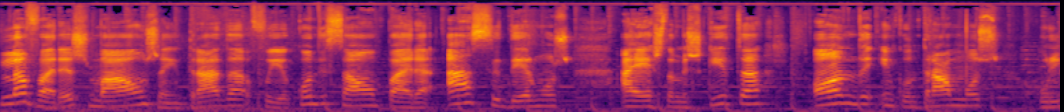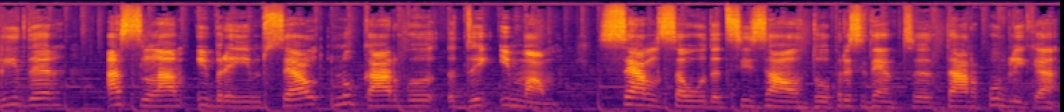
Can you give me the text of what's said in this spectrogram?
Lavar as mãos à entrada foi a condição para acedermos a esta mesquita, onde encontramos o líder Aslam Ibrahim Sel no cargo de imam. Sel saúde a decisão do presidente da República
